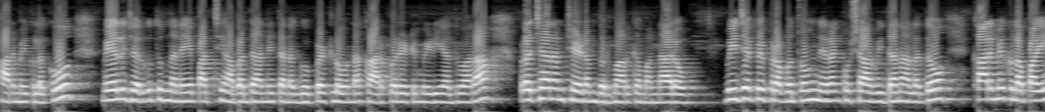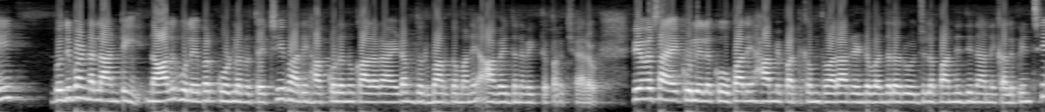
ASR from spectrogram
కార్మికులకు మేలు జరుగుతుందనే పచ్చి అబద్ధాన్ని తన గుప్పెట్లో ఉన్న కార్పొరేట్ మీడియా ద్వారా ప్రచారం చేయడం దుర్మార్గమన్నారు. బీజేపీ ప్రభుత్వం నిరంకుశ విధానాలతో కార్మికులపై బుదిబండ లాంటి నాలుగు లేబర్ కోడ్లను తెచ్చి వారి హక్కులను కాలరాయడం దుర్మార్గమని ఆవేదన వ్యక్తపరిచారు. వ్యవసాయ కూలీలకు ఉపాధి హామీ పథకం ద్వారా రెండు వందల రోజుల పని దినాన్ని కల్పించి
